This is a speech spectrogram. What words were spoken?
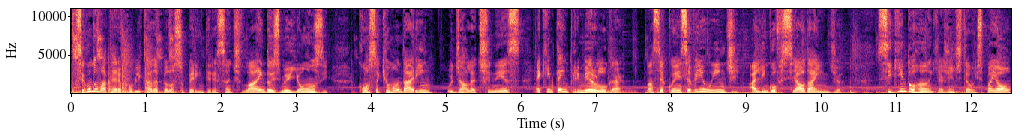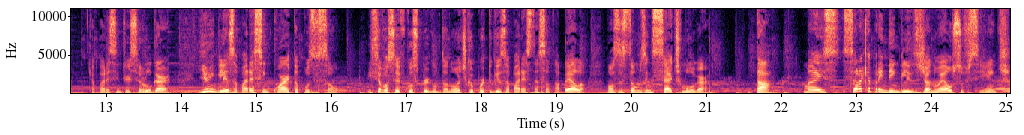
Segundo matéria publicada pela Super Interessante lá em 2011, consta que o mandarim, o dialeto chinês, é quem está em primeiro lugar. Na sequência vem o hindi, a língua oficial da Índia. Seguindo o ranking, a gente tem o espanhol, que aparece em terceiro lugar, e o inglês aparece em quarta posição. E se você ficou se perguntando onde que o português aparece nessa tabela, nós estamos em sétimo lugar. Tá, mas será que aprender inglês já não é o suficiente?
